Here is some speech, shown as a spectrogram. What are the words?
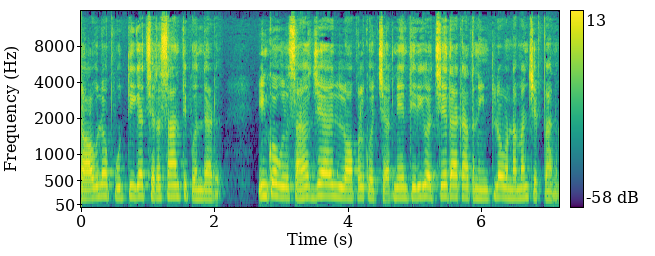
చావులో పూర్తిగా చిరశాంతి పొందాడు. ఇంకో సహజాయులు లోపలికి వచ్చారు. నేను తిరిగి వచ్చేదాకా అతని ఇంట్లో ఉండమని చెప్పాను.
